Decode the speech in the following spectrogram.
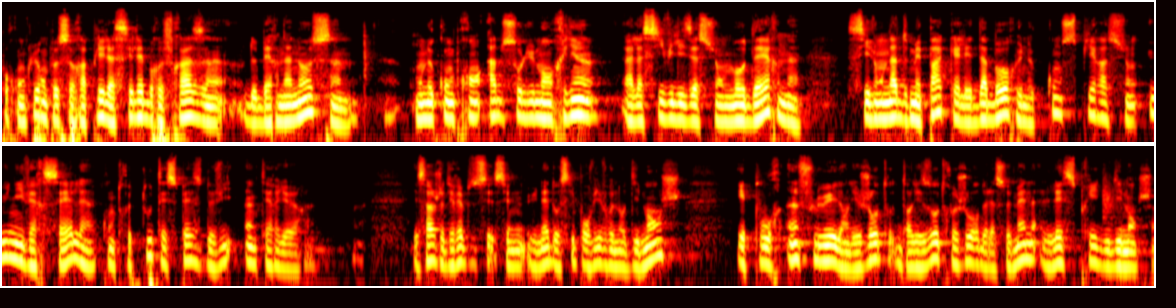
pour conclure, on peut se rappeler la célèbre phrase de Bernanos On ne comprend absolument rien à la civilisation moderne si l'on n'admet pas qu'elle est d'abord une conspiration universelle contre toute espèce de vie intérieure. Et ça, je dirais, c'est une aide aussi pour vivre nos dimanches et pour influer dans les autres, dans les autres jours de la semaine l'esprit du dimanche.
